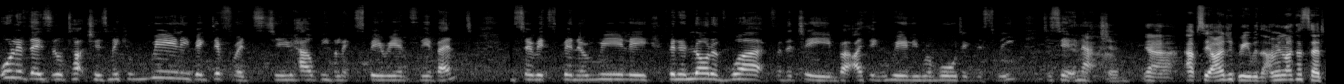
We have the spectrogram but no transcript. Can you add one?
All of those little touches make a really big difference to how people experience the event. So it's been a really, it's been a lot of work for the team, but I think really rewarding this week to see it in action. Yeah, absolutely. I'd agree with that. I mean, like I said,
